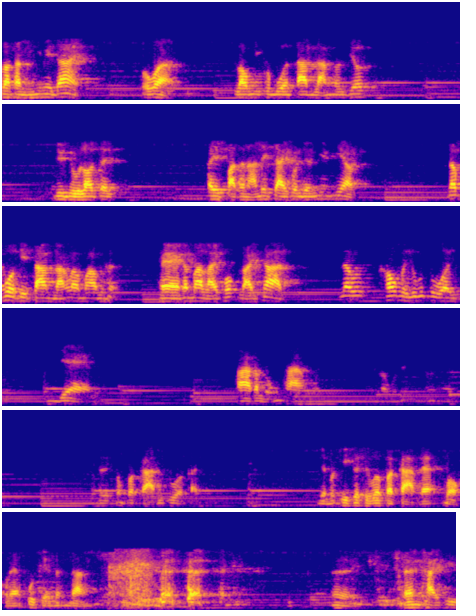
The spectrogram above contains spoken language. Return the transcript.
เราทำอย่างนี้ไม่ได้ เพราะว่าเรามีขบวนตามหลังเราเยอะ อยู่ๆเราจะ ไปปรารถนาในใจคนเดียวเงียบๆแล้วพวกที่ตามหลังเรามาแห่กันมาหลายภพหลายชาติ แล้วเขาไม่รู้ตัวแย่พากันหลงทางเราเลยเลยต้องประกาศทั่วกันเดี๋ยวเมื่อกี้ก็ถือว่าประกาศแล้วบอกแล้วพูดเสียงดังๆเออดังนั้นใครที่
